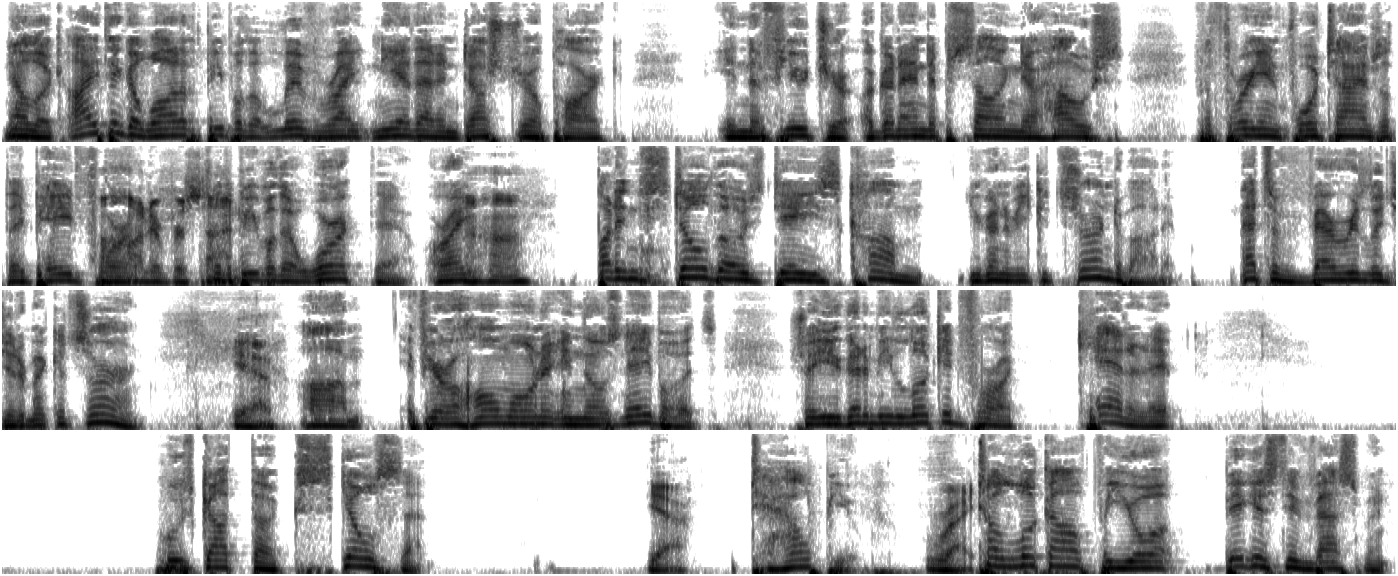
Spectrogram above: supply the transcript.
Now, look, I think a lot of the people that live right near that industrial park in the future are going to end up selling their house for three and four times what they paid for it 100%. to the people that work there. All right? But until those days come, you're going to be concerned about it. That's a very legitimate concern yeah, um, if you're a homeowner in those neighborhoods. So you're going to be looking for a candidate who's got the skill set yeah, to help you, right. to look out for your biggest investment,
